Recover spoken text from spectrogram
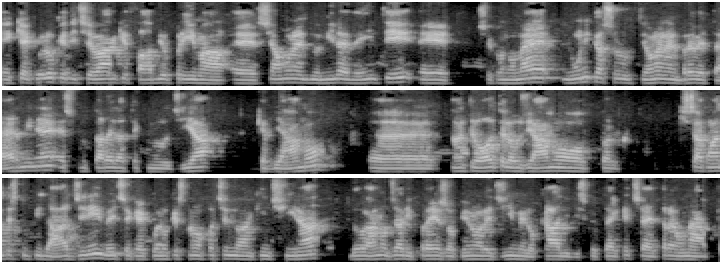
e che è quello che diceva anche Fabio prima, eh, siamo nel 2020 e secondo me l'unica soluzione nel breve termine è sfruttare la tecnologia che abbiamo, eh, tante volte la usiamo per chissà quante stupidaggini, invece che quello che stanno facendo anche in Cina, dove hanno già ripreso a pieno regime locali, discoteche, eccetera, è un'app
